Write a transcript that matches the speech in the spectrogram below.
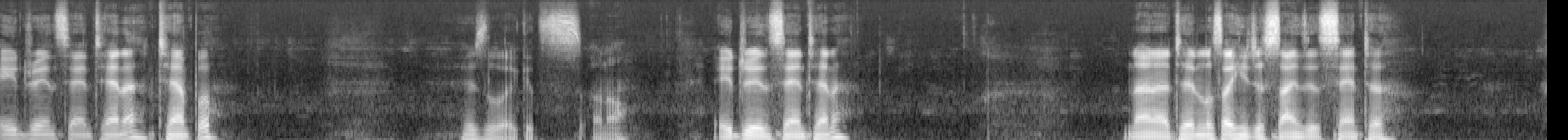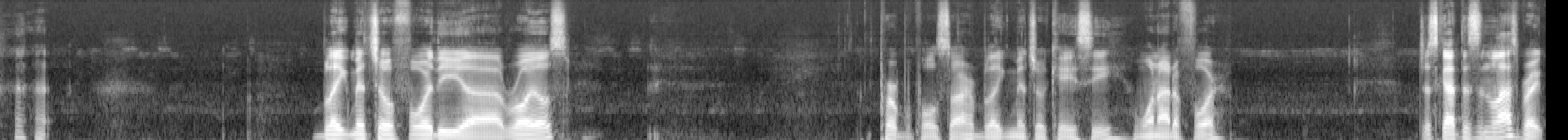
Adrian Santana, Tampa. Here's a look. It's oh no, Adrian Santana. Nine out of ten. Looks like he just signs it Santa. Blake Mitchell for the uh, Royals. Purple Pulsar, Blake Mitchell, KC, one out of four. Just got this in the last break.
